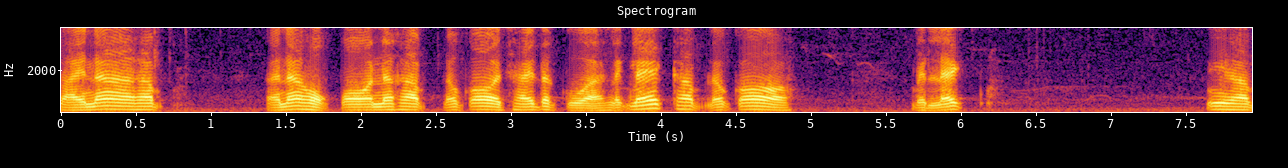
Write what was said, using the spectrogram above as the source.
สายหน้าครับ สายหน้า6ปอนด์นะครับ แล้วก็ใช้ตะกั่วเล็ก ๆครับ แล้วก็เบ็ดเล็ก นี่ครับ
